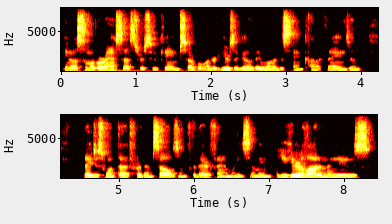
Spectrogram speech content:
you know, some of our ancestors who came several hundred years ago. They wanted the same kind of things, and they just want that for themselves and for their families. I mean, you hear a lot in the news.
